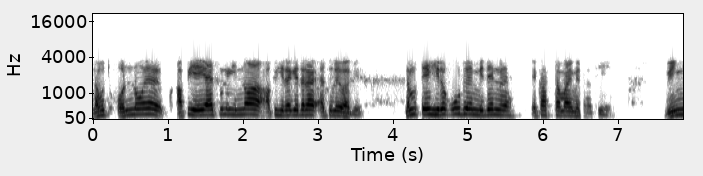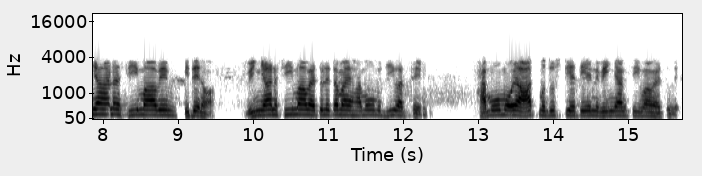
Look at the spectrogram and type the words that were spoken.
නමුත් ඔන්න ඔය අපි ඒ ඇතුලේ ඉන්නවා අපි හිරගෙදර ඇතුලේ වගේ. නමුත් ඒ හිර කූඩුවෙන් මිදෙන්න එකක් තමයි මෙතන තියෙන්නේ. විඥාන සීමාවෙන් මිදෙනවා. විඥාන සීමාව ඇතුලේ තමයි හැමෝම ජීවත් වෙන්නේ. හැමෝම ඔය ආත්ම දෘෂ්ටිය තියෙන විඥාන සීමාව ඇතුලේ.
